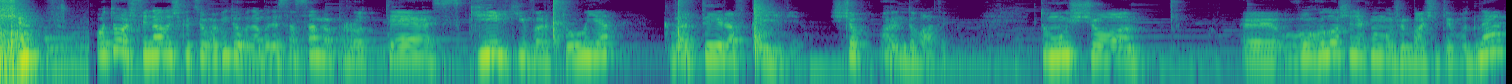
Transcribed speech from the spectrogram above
ще. Отож, фіналочка цього відео вона буде саме про те, скільки вартує квартира в Києві, щоб орендувати. Тому що В оголошеннях ми можемо бачити одне,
